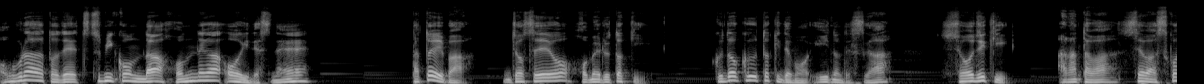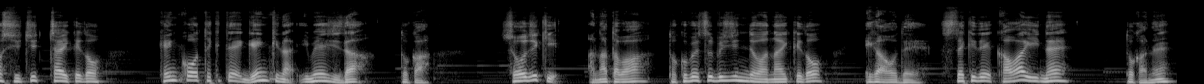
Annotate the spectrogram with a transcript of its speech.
オブラートで包み込んだ本音が多いですね。例えば、女性を褒めるとき、口説くときでもいいのですが、正直あなたは背は少しちっちゃいけど、健康的で元気なイメージだ、とか、正直、あなたは特別美人ではないけど、笑顔で素敵で可愛いね、とかね。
